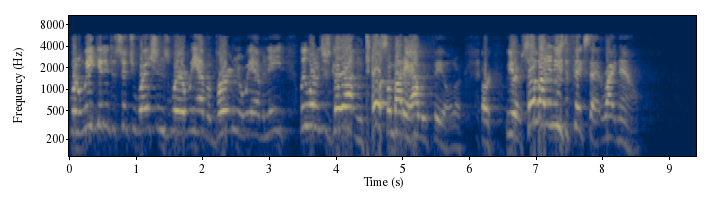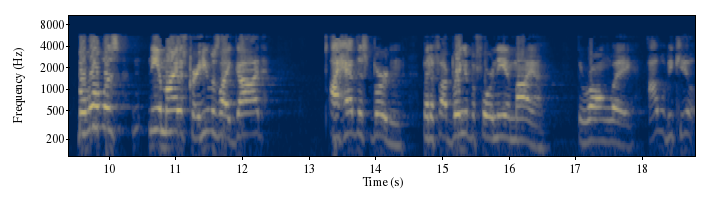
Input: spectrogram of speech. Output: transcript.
when we get into situations where we have a burden or we have a need, we want to just go out and tell somebody how we feel or, or you know, somebody needs to fix that right now. But what was Nehemiah's prayer? He was like, God, I have this burden, but if I bring it before Nehemiah the wrong way, I will be killed.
